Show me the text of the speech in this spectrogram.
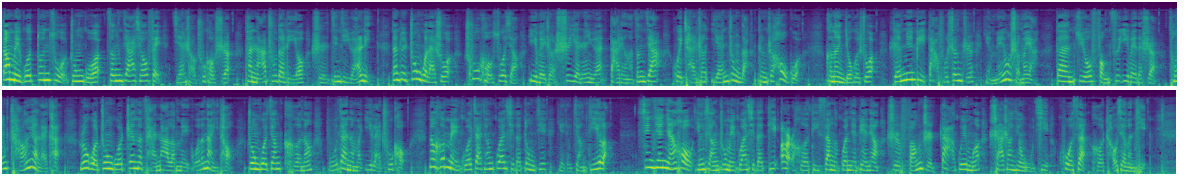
当美国敦促中国增加消费、减少出口时，他拿出的理由是经济原理。但对中国来说，出口缩小意味着失业人员大量的增加，会产生严重的政治后果。可能你就会说，人民币大幅升值也没有什么呀。但具有讽刺意味的是，从长远来看，如果中国真的采纳了美国的那一套，中国将可能不再那么依赖出口，那和美国加强关系的动机也就降低了。新千年后影响中美关系的第二和第三个关键变量是防止大规模杀伤性武器扩散和朝鲜问题。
